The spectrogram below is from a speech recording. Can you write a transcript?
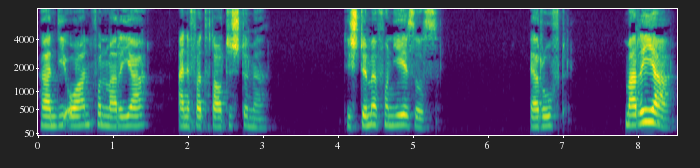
hören die Ohren von Maria eine vertraute Stimme. Die Stimme von Jesus. Er ruft Maria.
